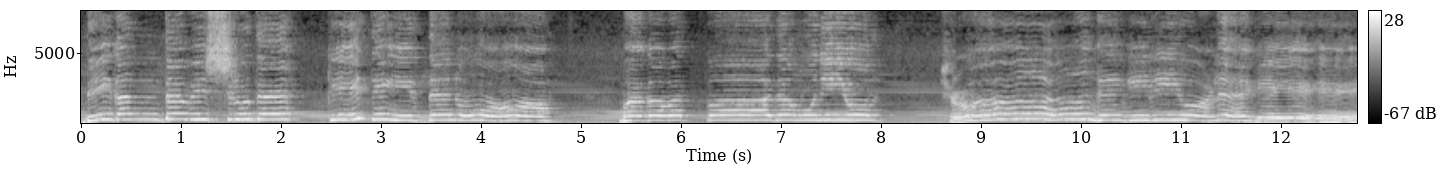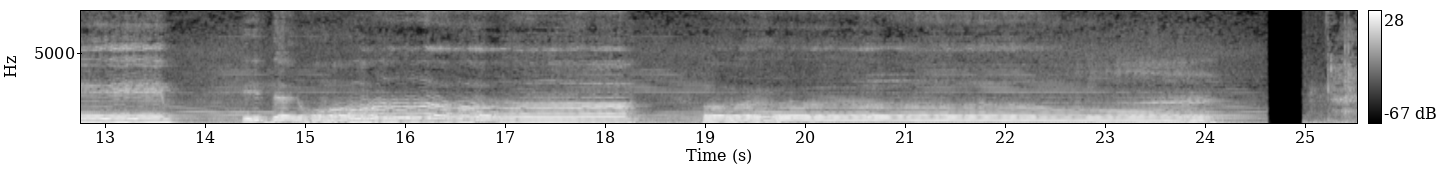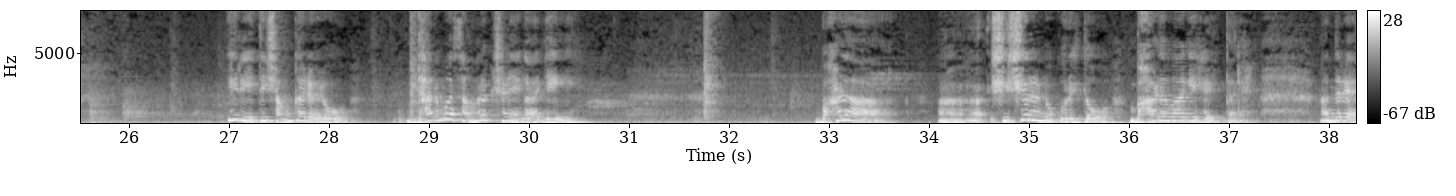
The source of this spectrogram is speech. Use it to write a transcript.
ದಿಗಂತ ವಿಶ್ರುತ ಕೀರ್ತಿ ಇದ್ದನು ಭಗವತ್ಪಾದ ಮುನಿಯೋ ಶೃಂಗಗಿರಿಯೊಳಗೆ ಇದ್ದನು. ಶಂಕರರು ಧರ್ಮ ಸಂರಕ್ಷಣೆಗಾಗಿ ಬಹಳ ಶಿಷ್ಯರನ್ನು ಕುರಿತು ಬಹಳವಾಗಿ ಹೇಳ್ತಾರೆ. ಅಂದರೆ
